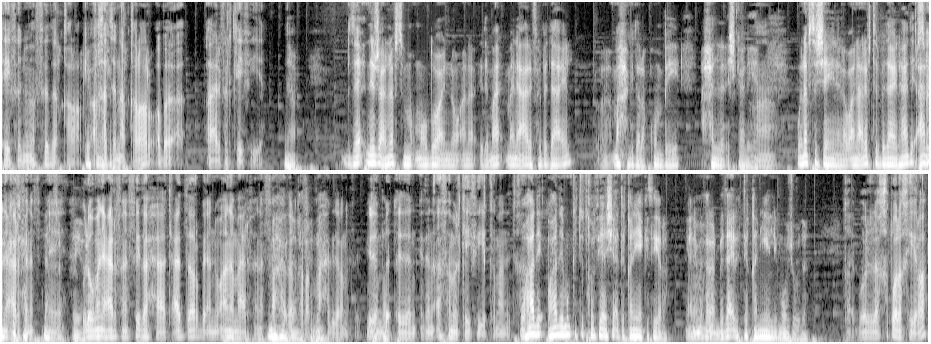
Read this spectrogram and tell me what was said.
كيف ننفذ القرار؟ كيف أخذت أنا القرار وأبى أعرف الكيفية. نعم. نرجع لنفس الموضوع أنه أنا إذا ما ماني عارف البدائل ما حقدر أقوم بحل الإشكالية. آه. ونفس الشيء هنا لو أنا عرفت البدائل هذه أعرف كيف عارف انفذ إيه. أيوه. ولو ماني عارف أنفذها حأتعذر بأنه أنا ما أعرف انفذ ما هذا القرار. ما حقدر أنفذ. اذا اذا اذا أفهم الكيفية كمان. وهذه وهذه ممكن تدخل فيها أشياء تقنية كثيرة. يعني مثلا البدائل التقنية اللي موجودة. طيب والخطوة الأخيرة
